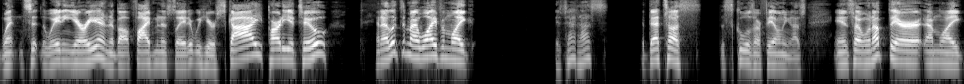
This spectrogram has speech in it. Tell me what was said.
Went and sit in the waiting area. And about five minutes later, we hear sky party at two. And I looked at my wife. I'm like, is that us? If that's us, the schools are failing us. And so I went up there and I'm like,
